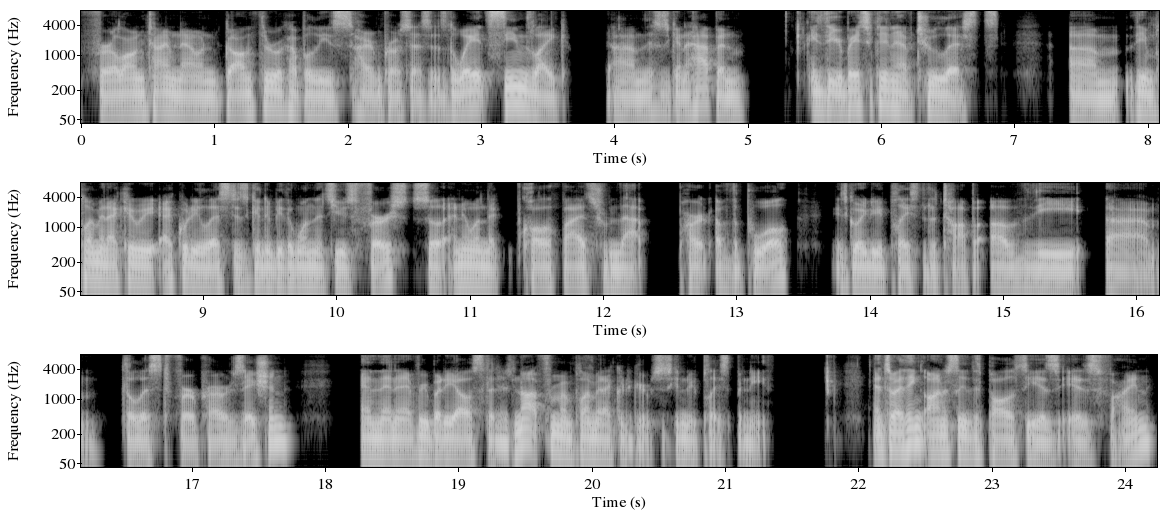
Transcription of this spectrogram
for a long time now and gone through a couple of these hiring processes, the way it seems like um, this is going to happen is that you're basically going to have two lists. Um, the employment equity equity list is going to be the one that's used first. So anyone that qualifies from that part of the pool is going to be placed at the top of the um, the list for prioritization, and then everybody else that is not from employment equity groups is going to be placed beneath. And so I think honestly, this policy is is fine,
